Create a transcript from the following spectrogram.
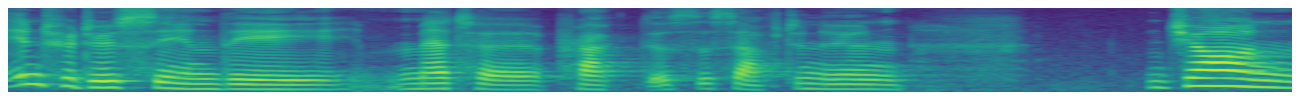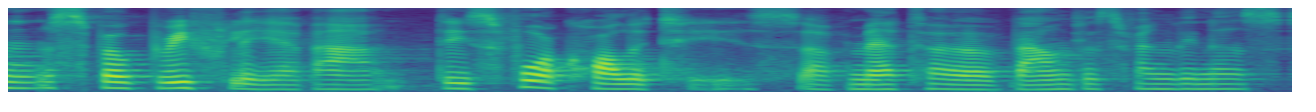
introducing the metta practice this afternoon, John spoke briefly about these four qualities of metta, of boundless friendliness,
